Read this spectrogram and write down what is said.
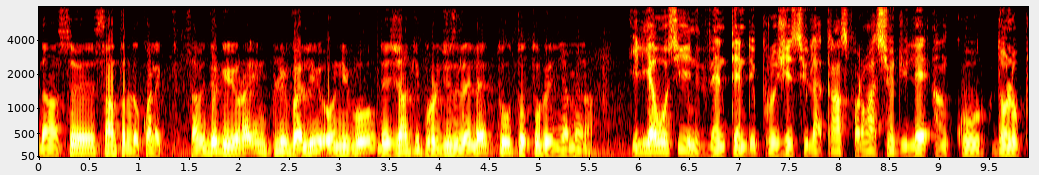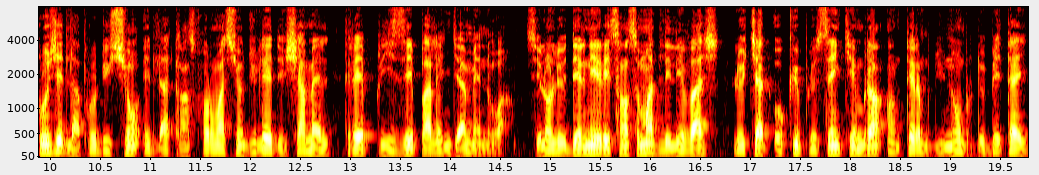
dans ce centre de collecte. Ça veut dire qu'il y aura une plus-value au niveau des gens qui produisent le lait tout autour de N'Djamena. Il y a aussi une vingtaine de projets sur la transformation du lait en cours, dont le projet de la production et de la transformation du lait de chamel, très prisé par les N'Djamenois. Selon le dernier recensement de l'élevage, le Tchad occupe le cinquième rang en termes du nombre de bétail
